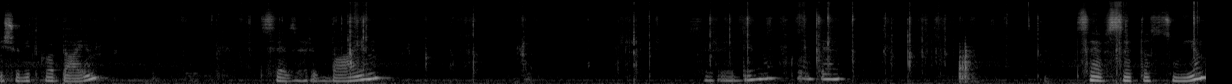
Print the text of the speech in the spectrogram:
Поки що відкладаємо. Це згрибаємо. Середину кладемо. Це все тасуємо.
